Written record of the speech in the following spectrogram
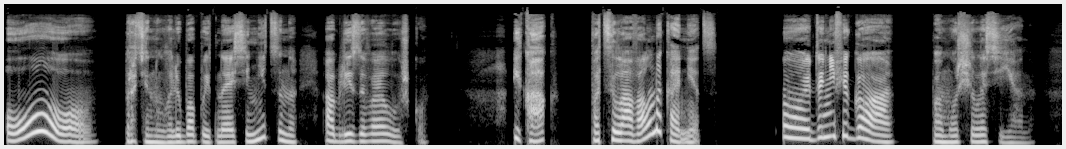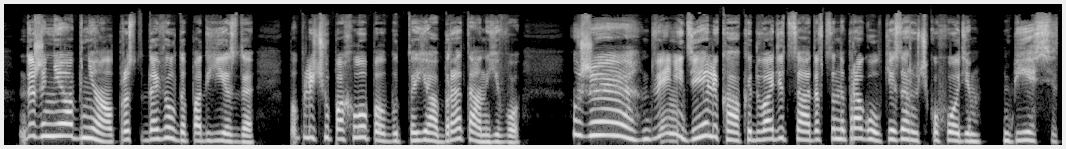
«О!», -о протянула любопытная Синицына, облизывая ложку. «И как? Поцеловал, наконец?» «Ой, да нифига!» — поморщилась Яна. «Даже не обнял, просто довел до подъезда. По плечу похлопал, будто я братан его. Уже две недели как, и два детсадовца на прогулке за ручку ходим. Бесит.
